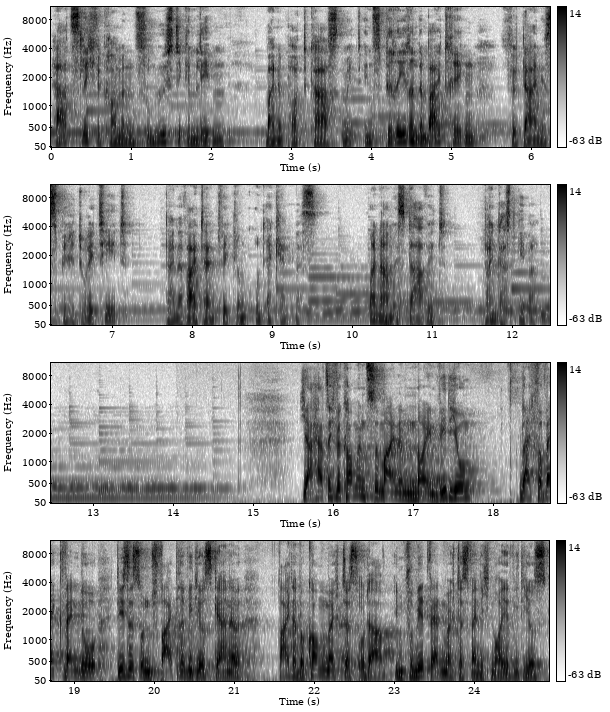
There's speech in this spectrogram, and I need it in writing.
Herzlich willkommen zu Mystik im Leben, meinem Podcast mit inspirierenden Beiträgen für deine Spiritualität, deine Weiterentwicklung und Erkenntnis. Mein Name ist David, dein Gastgeber. Ja, herzlich willkommen zu meinem neuen Video. Gleich vorweg, wenn du dieses und weitere Videos gerne weiter bekommen möchtest oder informiert werden möchtest, wenn ich neue Videos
